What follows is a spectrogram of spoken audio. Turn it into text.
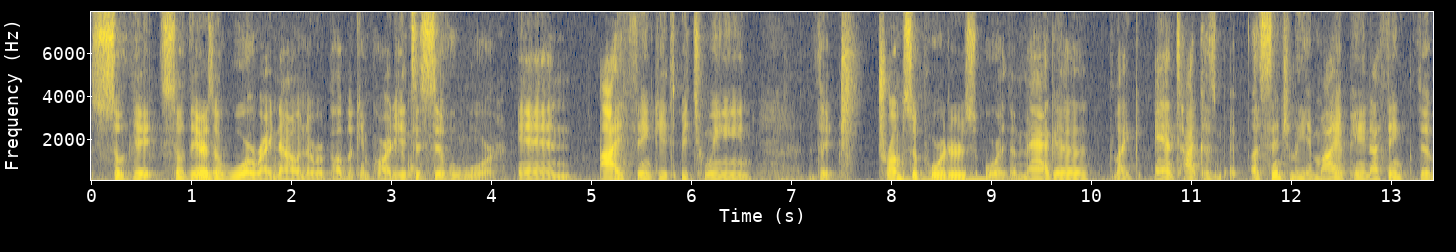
So there, so there's a war right now in the Republican Party. It's a civil war, and I think it's between the tr- Trump supporters or the MAGA, like anti. Because essentially, in my opinion, I think the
